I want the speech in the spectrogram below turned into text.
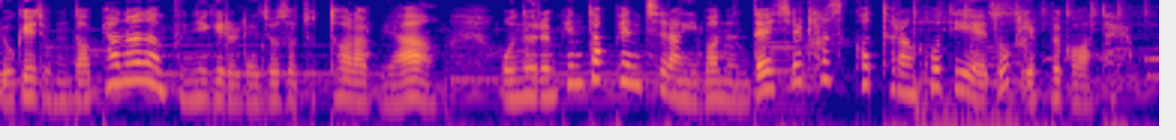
요게 좀 더 편안한 분위기를 내줘서 좋더라고요. 오늘은 핀턱 팬츠랑 입었는데 실크 스커트랑 코디에도 예쁠 것 같아요.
